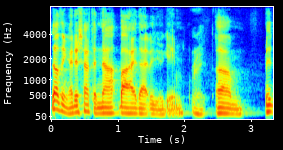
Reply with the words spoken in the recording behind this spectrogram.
Nothing. I just have to not buy that video game. Right. Um, it,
